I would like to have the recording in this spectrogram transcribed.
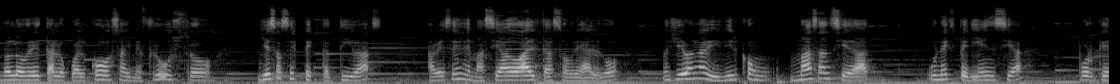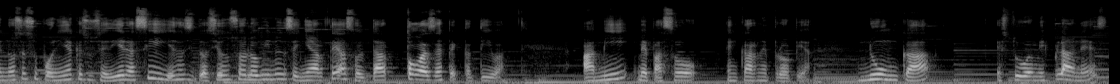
no logré tal o cual cosa y me frustro. Y esas expectativas, a veces demasiado altas sobre algo, nos llevan a vivir con más ansiedad una experiencia porque no se suponía que sucediera así y esa situación solo vino a enseñarte a soltar toda esa expectativa. A mí me pasó en carne propia. Nunca estuvo en mis planes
